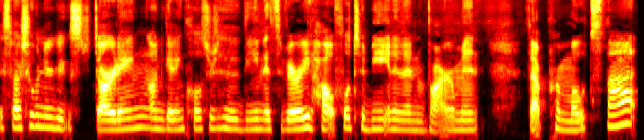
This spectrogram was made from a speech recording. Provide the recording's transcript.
especially when you're starting on getting closer to the deen, it's very helpful to be in an environment that promotes that.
